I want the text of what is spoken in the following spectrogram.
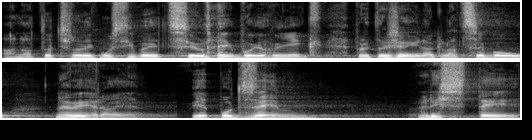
A na to člověk musí být silný bojovník, protože jinak nad sebou nevyhraje. Je podzim, listy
